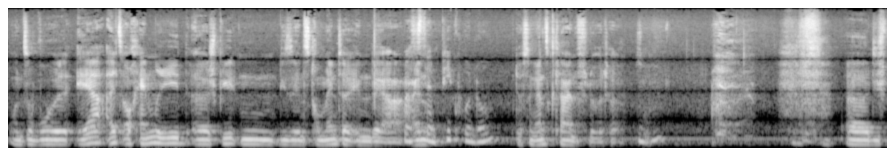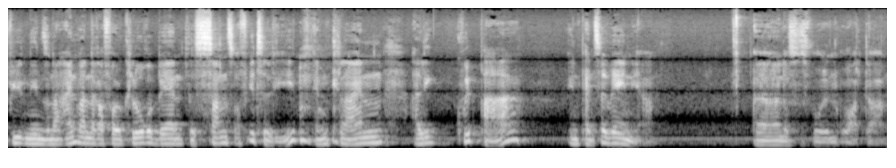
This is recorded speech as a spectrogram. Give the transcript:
Und sowohl er als auch Henry äh, spielten diese Instrumente in der. Was ist denn Piccolo? Das ist eine ganz kleine Flöte. So. Äh, die spielten in so einer Einwanderer-Folklore-Band The Sons of Italy im kleinen Aliquippa in Pennsylvania. Äh, das ist wohl ein Ort da.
